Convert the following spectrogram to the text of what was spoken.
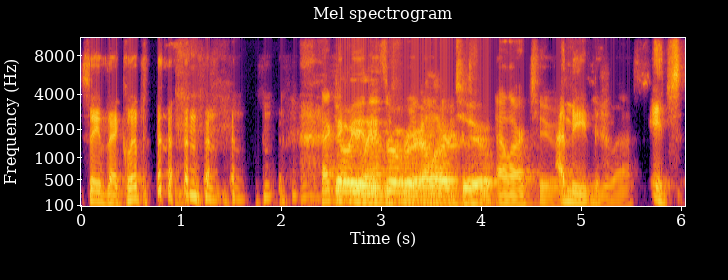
Save that clip. Technically, it Land is a Rover LR2. LR2. I mean, the US. it's the,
